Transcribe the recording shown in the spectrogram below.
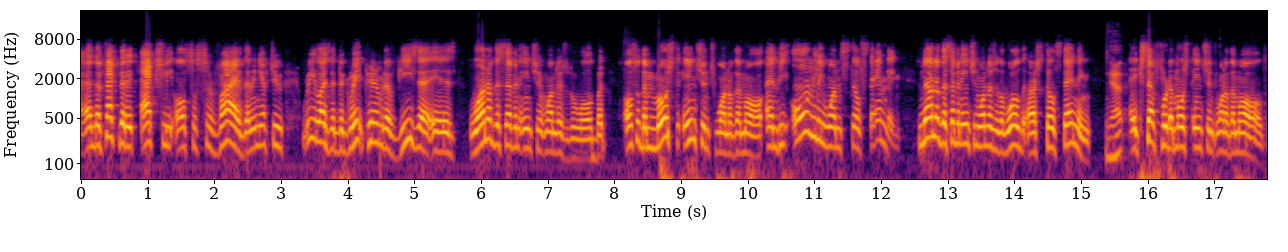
And the fact that it actually also survived. I mean, you have to realize that the Great Pyramid of Giza is one of the seven ancient wonders of the world, but also the most ancient one of them all, and the only one still standing. None of the seven ancient wonders of the world are still standing, Yep. except for the most ancient one of them all,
